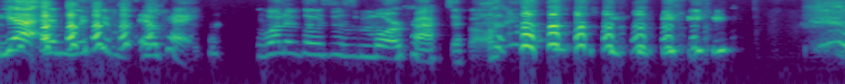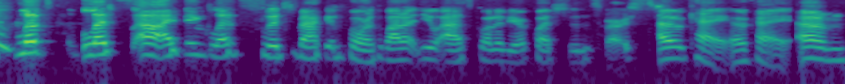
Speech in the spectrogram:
yeah, and which of, okay, one of those is more practical. let's let's uh, I think let's switch back and forth. Why don't you ask one of your questions first? okay, okay. Um,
